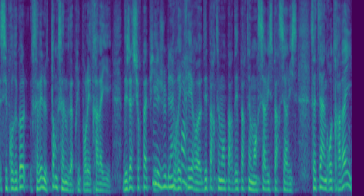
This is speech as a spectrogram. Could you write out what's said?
ces protocoles. Vous savez le temps que ça nous a pris pour les travailler. Déjà sur papier, pour écrire euh, département par département, service par service. C'était un gros travail.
